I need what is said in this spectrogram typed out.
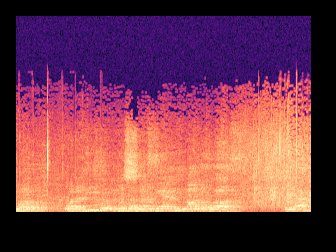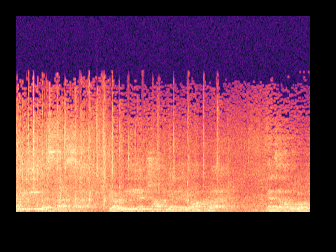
Well, what a beautiful rendition. Once again, a big round of applause to Ann Marie. You are really a champion in your own right. That's a homegrown talent,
